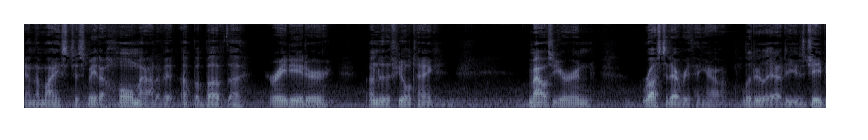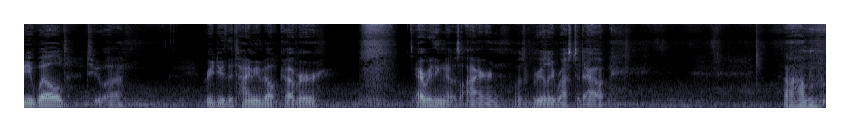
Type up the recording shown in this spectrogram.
and the mice just made a home out of it up above the radiator under the fuel tank. Mouse urine rusted everything out. Literally I had to use JB Weld to uh, redo the timing belt cover. Everything that was iron was really rusted out. Um,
